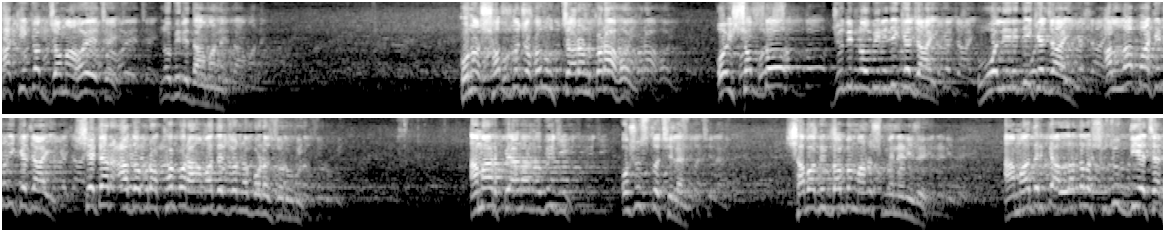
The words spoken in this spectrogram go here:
হাকিকত জমা হয়েছে নবীর দামানে। কোন শব্দ যখন উচ্চারণ করা হয়, ওই শব্দ যদি নবীর দিকে যাই ওলির দিকে যাই আল্লাহ পাকের দিকে যাই সেটার আদব রক্ষা করা আমাদের জন্য বড় জরুরি। আমার পেয়ারা নবীজি অসুস্থ ছিলেন। স্বাভাবিকভাবে মানুষ মেনে নিবে। আমাদেরকে আল্লাহ তালা সুযোগ দিয়েছেন।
